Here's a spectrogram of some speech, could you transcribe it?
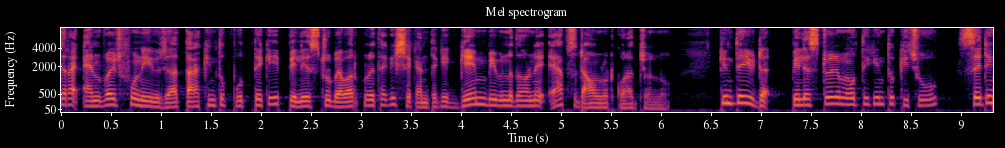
যারা অ্যান্ড্রয়েড ফোন ইউজার তারা কিন্তু প্রত্যেকেই প্লে স্টোর ব্যবহার করে থাকি সেখান থেকে গেম বিভিন্ন ধরনের অ্যাপস ডাউনলোড করার জন্য। কিন্তু এই প্লে স্টোরের মধ্যে কিন্তু কিছু সেটিং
